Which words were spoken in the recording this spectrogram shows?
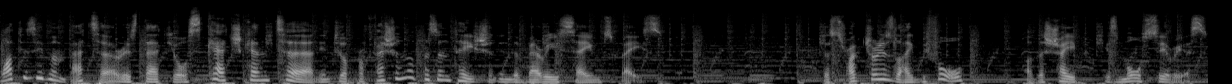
What is even better is that your sketch can turn into a professional presentation in the very same space. The structure is like before, but the shape is more serious.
